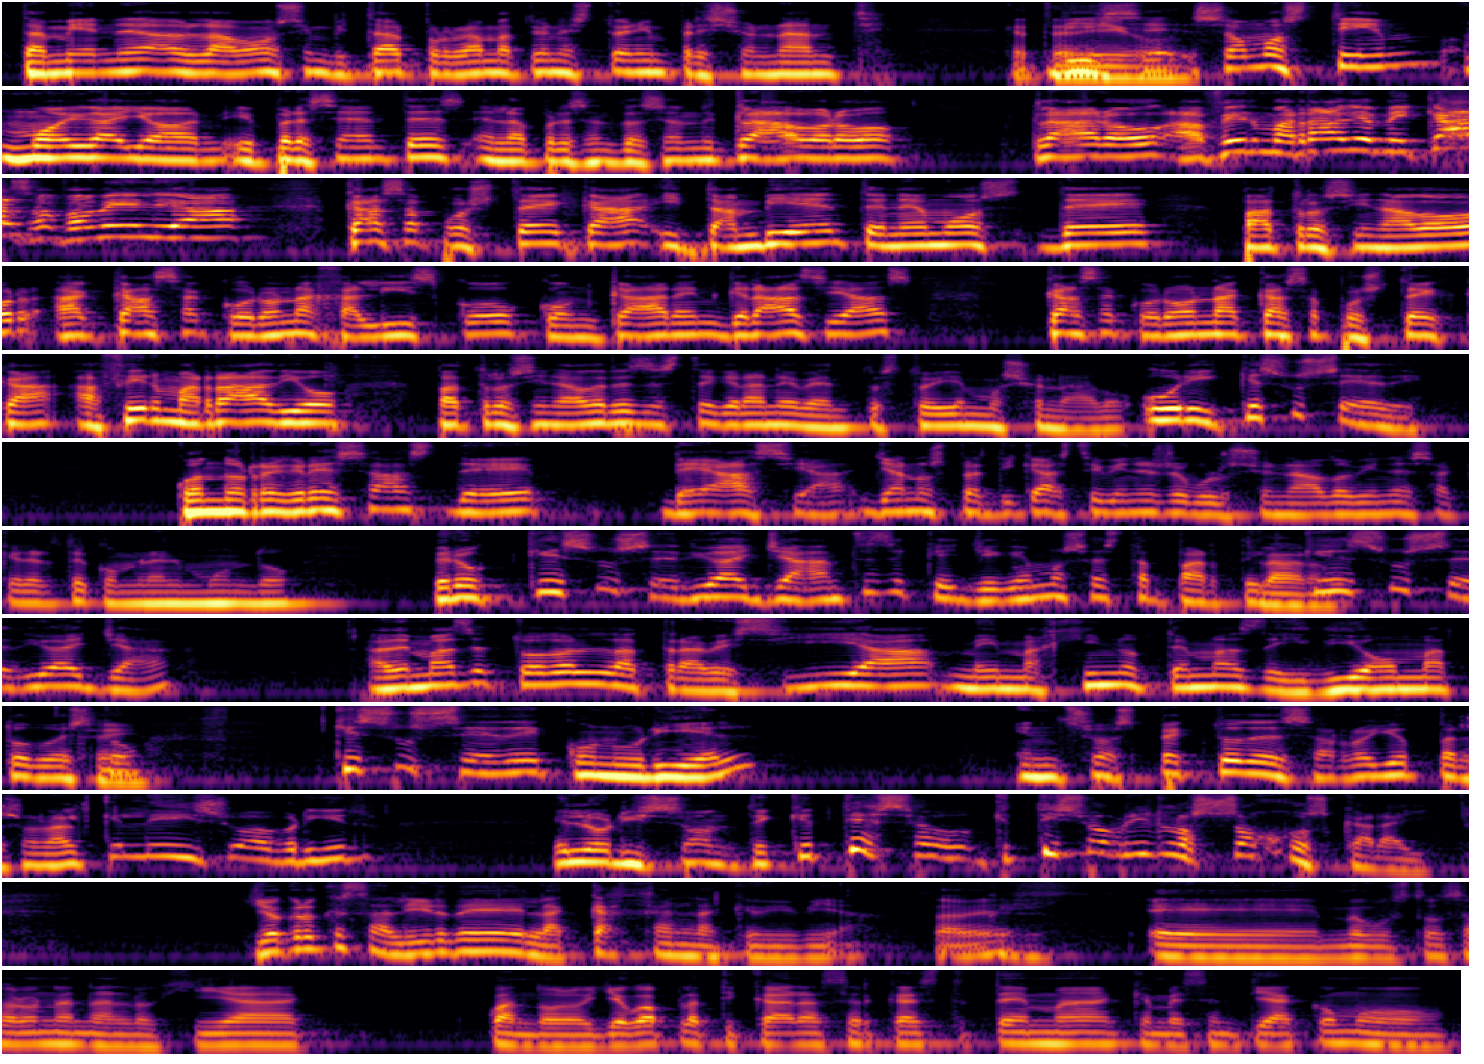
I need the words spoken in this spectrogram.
También eh, la vamos a invitar al programa, tiene una historia impresionante. ¿Qué te Dice, digo? somos Team Moy Gallón y presentes en la presentación de Claro, claro, afirma Radio Mi Casa Familia, Casa Posteca y también tenemos de patrocinador a Casa Corona Jalisco con Karen, gracias. Casa Corona, Casa Posteca, Afirma Radio, patrocinadores de este gran evento. Estoy emocionado. Uri, ¿qué sucede cuando regresas de, de Asia? Ya nos platicaste, vienes revolucionado, vienes a quererte comer el mundo. Pero, ¿qué sucedió allá? Antes de que lleguemos a esta parte, Claro. ¿qué sucedió allá? Además de toda la travesía, me imagino temas de idioma, todo esto. Sí. ¿Qué sucede con Uriel en su aspecto de desarrollo personal? ¿Qué le hizo abrir el horizonte? ¿Qué te, hizo, qué te hizo abrir los ojos, caray? Yo creo que salir de la caja en la que vivía, ¿sabes? Eh, me gustó usar una analogía cuando llego a platicar acerca de este tema, que me sentía como,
